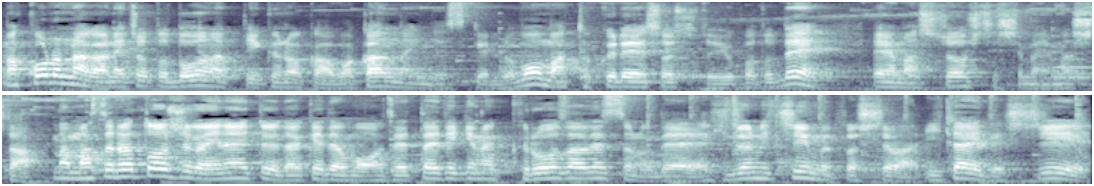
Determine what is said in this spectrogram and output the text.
まあ、コロナがね、ちょっとどうなっていくのかわかんないんですけれども、まあ、特例措置ということで、えー、抹消してしまいました。まあ、増田投手がいないというだけでも絶対的なクローザーですので、非常にチームとしては痛いですし、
